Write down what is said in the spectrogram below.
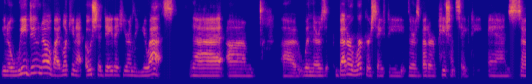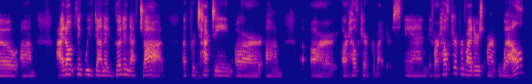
you know, we do know by looking at OSHA data here in the US that um, uh, when there's better worker safety, there's better patient safety. And so um, I don't think we've done a good enough job of protecting our um, our our healthcare providers. And if our healthcare providers aren't well,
